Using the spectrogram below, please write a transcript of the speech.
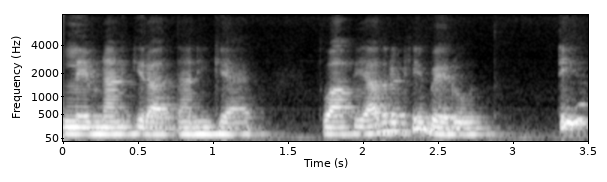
लेबनान की राजधानी क्या है। तो आप याद रखिए बेरूत ठीक है?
